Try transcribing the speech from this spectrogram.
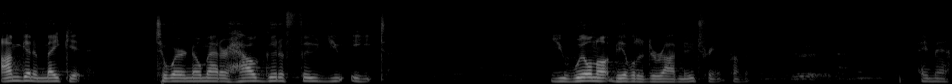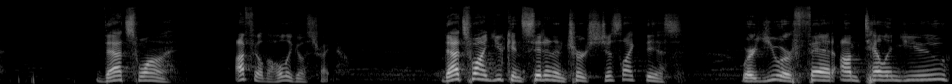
I'm going to make it to where no matter how good of food you eat, you will not be able to derive nutrient from it. Amen. That's why I feel the Holy Ghost right now. That's why you can sit in a church just like this, where you are fed. I'm telling you,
